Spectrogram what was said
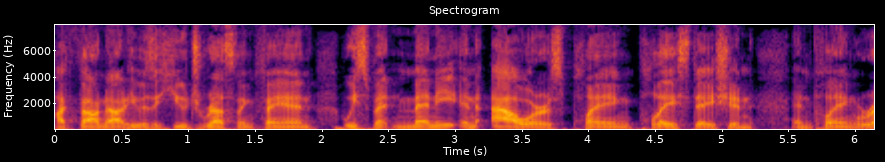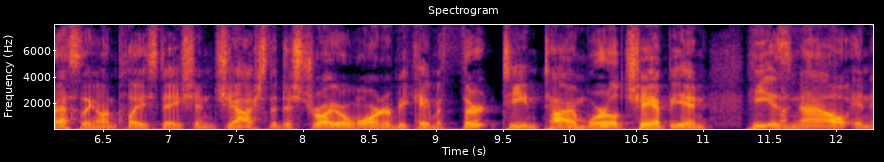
I found out he was a huge wrestling fan. We spent many an hours playing PlayStation and playing wrestling on PlayStation. Josh the Destroyer Warner became a 13-time world champion. He is now an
